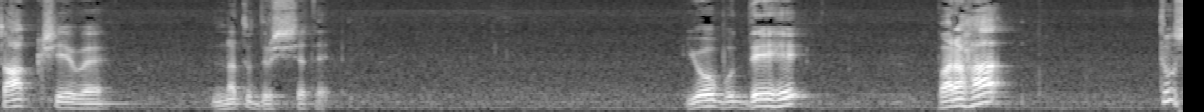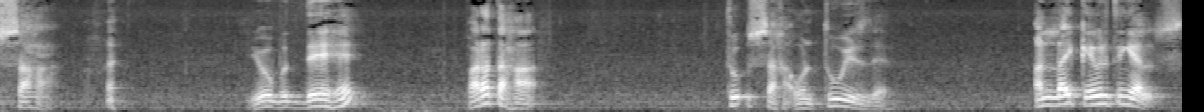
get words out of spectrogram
sakshyeva natu drishyate yo buddhehe paraha tu saha yo buddhehe parataha tu saha one one is there unlike everything else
